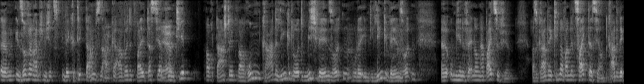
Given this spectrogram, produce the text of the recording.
Ähm, insofern habe ich mich jetzt in der Kritik da ein bisschen abgearbeitet, weil das ja, ja. pointiert auch darstellt, warum gerade linke Leute mich wählen sollten oder eben die Linke wählen sollten, äh, um hier eine Veränderung herbeizuführen. Also gerade der Klimawandel zeigt das ja und gerade der,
